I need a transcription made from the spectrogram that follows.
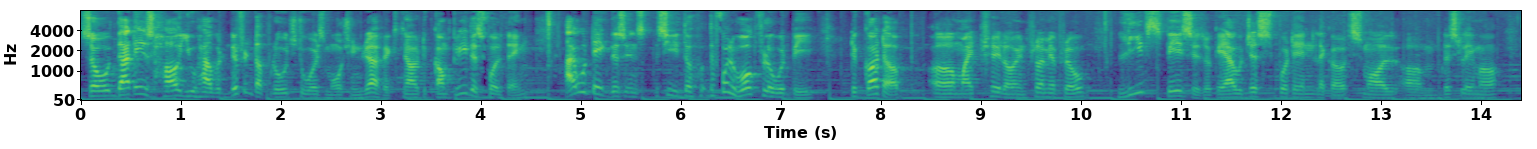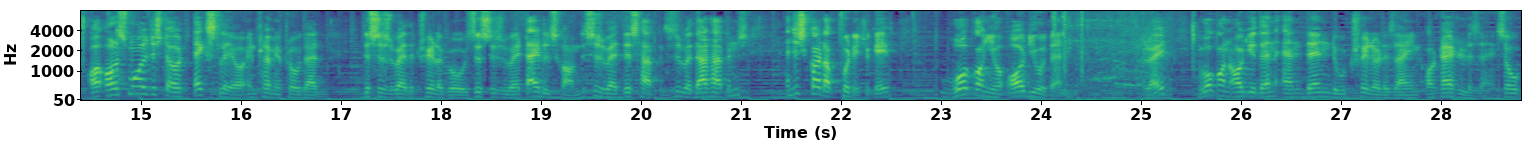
So that is how you have a different approach towards motion graphics. Now to complete this full thing, I would take this in, see the, the full workflow would be to cut up uh, my trailer in Premiere Pro, leave spaces, okay, I would just put in like a small um, disclaimer or, or a small just a text layer in Premiere Pro that this is where the trailer goes, this is where titles come, this is where this happens, this is where that happens and just cut up footage, okay? Work on your audio then, right? work on audio then and then do trailer design or title design. So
